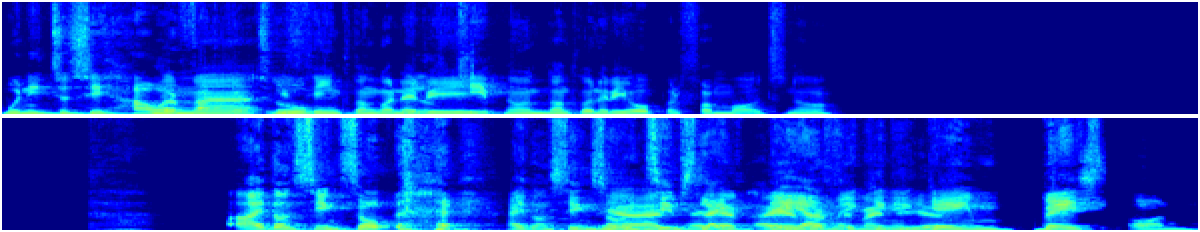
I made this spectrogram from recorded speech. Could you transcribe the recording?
we need to see how you think not gonna be keep... no, not gonna be open for mods, no? I don't think so. I don't think so. Yeah, it seems I, like I they are making a game based on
